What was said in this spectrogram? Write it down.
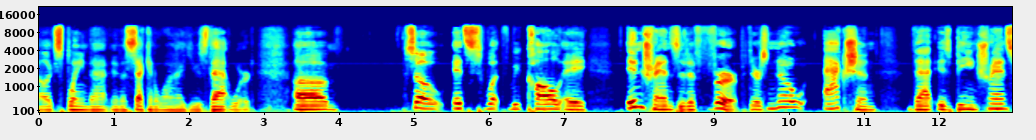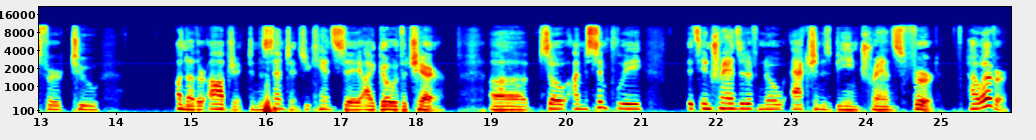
I'll explain that in a second why I use that word. Um, so it's what we call a intransitive verb. There's no action that is being transferred to another object in the sentence. You can't say, I go the chair. Uh, so I'm simply, it's intransitive, no action is being transferred. However,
